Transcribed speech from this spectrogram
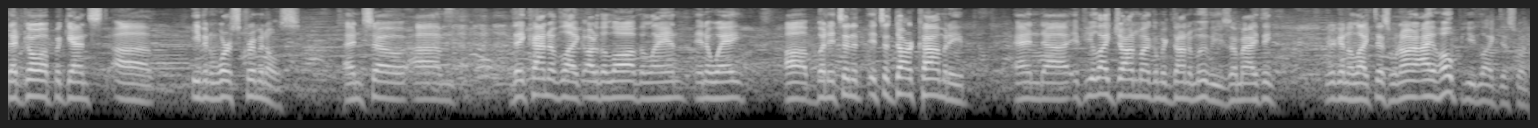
that go up against uh, even worse criminals. And so um, they kind of like are the law of the land in a way. Uh, but it's, a it's a dark comedy. And uh, if you like John Michael McDonagh movies, I mean, I think you're going to like this one. I hope you'd like this one.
